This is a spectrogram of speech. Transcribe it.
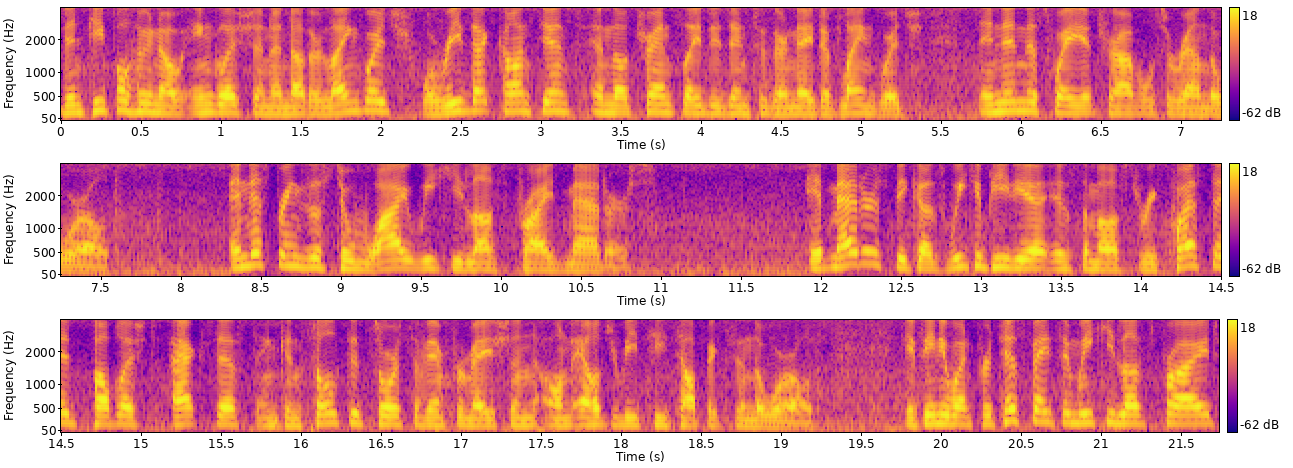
then people who know English in another language will read that content and they'll translate it into their native language. And in this way, it travels around the world. And this brings us to why Wiki Loves Pride matters. It matters because Wikipedia is the most requested, published, accessed, and consulted source of information on LGBT topics in the world. If anyone participates in Wiki Loves Pride,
